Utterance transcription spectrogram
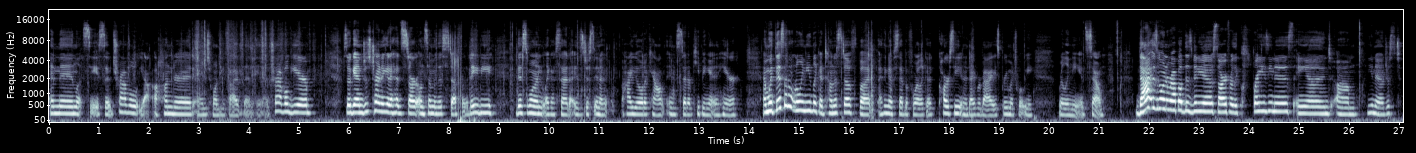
and then let's see. So travel, yeah, 125 then in our travel gear. So again, just trying to get a head start on some of this stuff for the baby. This one, like I said, is just in a high yield account instead of keeping it in here. And with this, I don't really need like a ton of stuff, but I think I've said before, like a car seat and a diaper bag is pretty much what we really need. So that is going to wrap up this video. Sorry for the craziness and, um, you know, just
